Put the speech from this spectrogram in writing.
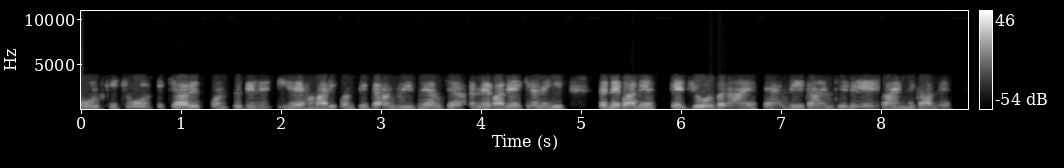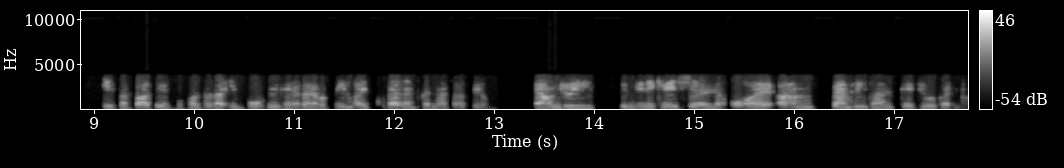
होल्ड की चोर की क्या रिस्पॉन्सिबिलिटी है, हमारी कौन सी बाउंड्रीज है, हम क्या करने वाले हैं, क्या नहीं करने वाले हैं स्केड्यूल बनाएँ फैमिली टाइम के लिए टाइम निकालें। ये सब बातें बहुत ज़्यादा इम्पोर्टेंट है अगर आप अपनी लाइफ को बैलेंस करना चाहते हो। बाउंड्रीज कम्युनिकेशन और फैमिली टाइम स्केड्यूल करना।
